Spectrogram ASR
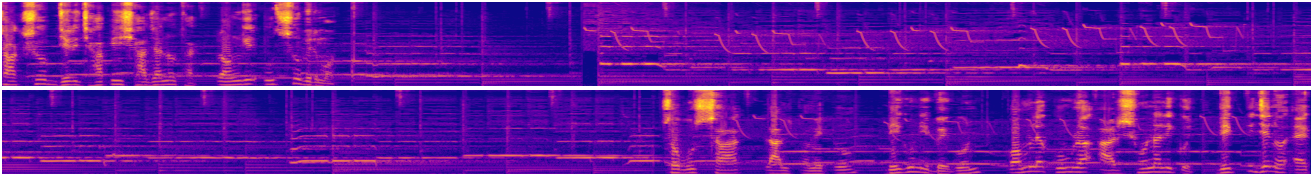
শাকসবজির ঝাঁপি সাজানো থাকে রঙের উৎসবের মতো। সবুজ শাক, লাল টমেটো, বেগুনি বেগুন, কমলা কুমড়া আর সোনালী কচু। দেখতে যেন এক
